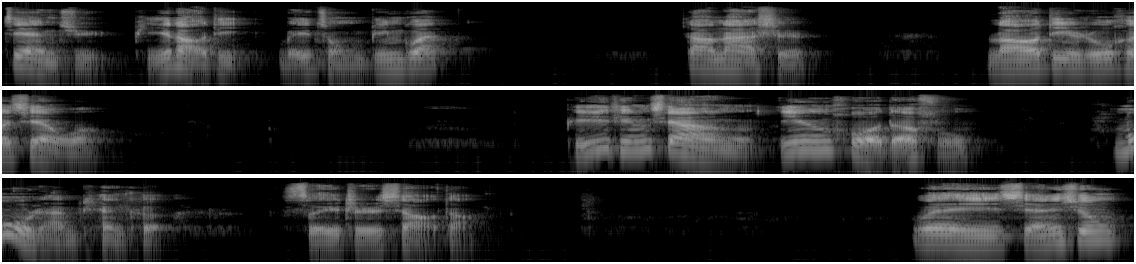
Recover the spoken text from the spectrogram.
荐举皮老弟为总兵官。到那时，老弟如何谢我？”皮廷相因祸得福，木然片刻，随之笑道：“为贤兄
